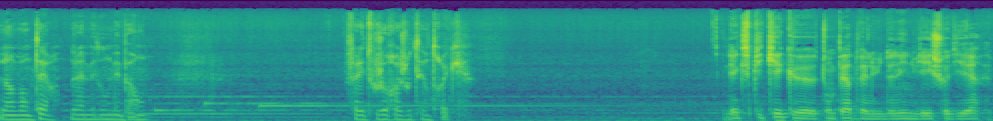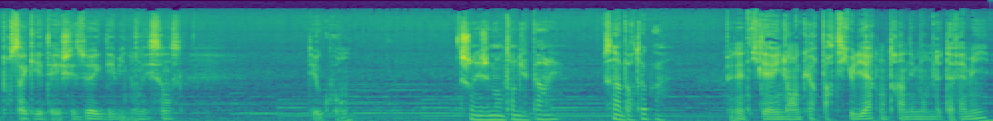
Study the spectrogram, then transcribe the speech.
l'inventaire de la maison de mes parents. Fallait toujours rajouter un truc. Il a expliqué que ton père devait lui donner une vieille chaudière. C'est pour ça qu'il était allé chez eux avec des bidons d'essence. T'es au courant? J'en ai jamais entendu parler. C'est n'importe quoi. Peut-être qu'il avait une rancœur particulière contre un des membres de ta famille?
